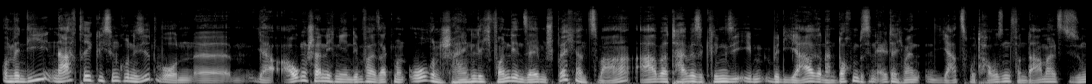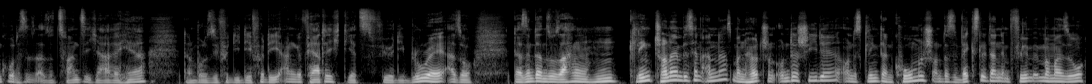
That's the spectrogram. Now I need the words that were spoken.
Und wenn die nachträglich synchronisiert wurden, äh, ja, augenscheinlich, nee, in dem Fall sagt man ohrenscheinlich von denselben Sprechern zwar, aber teilweise klingen sie eben über die Jahre dann doch ein bisschen älter. Ich meine, Jahr 2000 von damals, die Synchro, das ist also 20 Jahre her. Dann wurde sie für die DVD angefertigt, jetzt für die Blu-ray. Also da sind dann so Sachen, hm, klingt schon ein bisschen anders, man hört schon Unterschiede und es klingt dann komisch und das wechselt dann im Film immer mal so.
